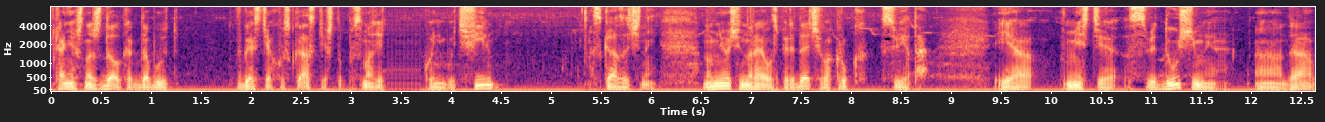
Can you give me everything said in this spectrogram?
Конечно, ждал, когда будет в гостях у сказки, чтобы посмотреть какой-нибудь фильм сказочный. Но мне очень нравилась передача «Вокруг света». Я вместе с ведущими да,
